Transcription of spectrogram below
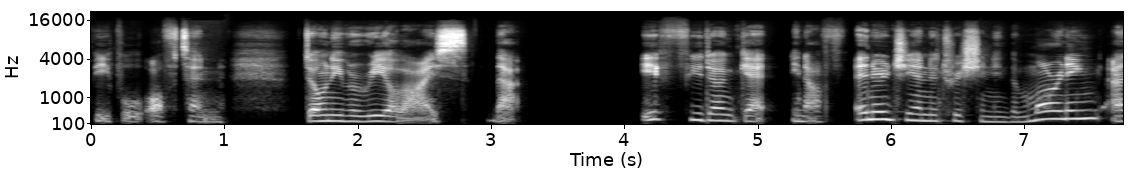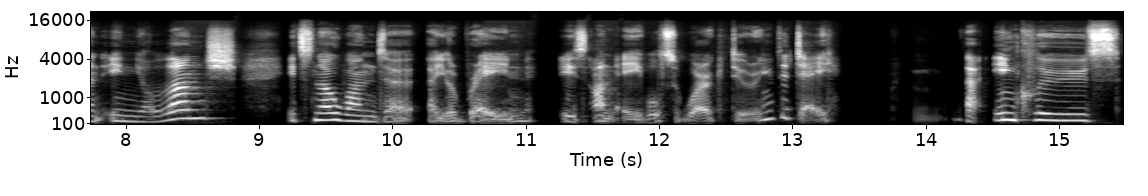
people often don't even realize that if you don't get enough energy and nutrition in the morning and in your lunch, it's no wonder that your brain is unable to work during the day. That includes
